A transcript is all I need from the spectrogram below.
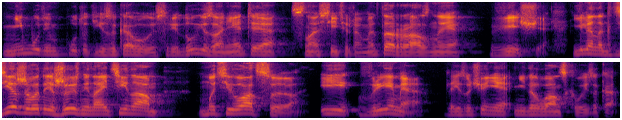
Не будем путать языковую среду и занятия с носителем. Это разные вещи. Елена, где же в этой жизни найти нам мотивацию и время для изучения нидерландского языка?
